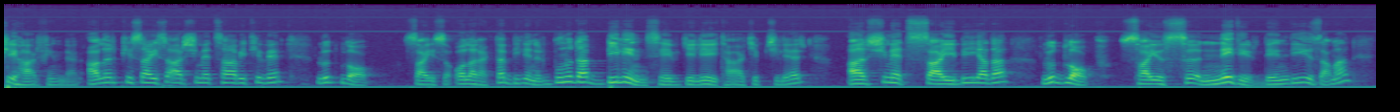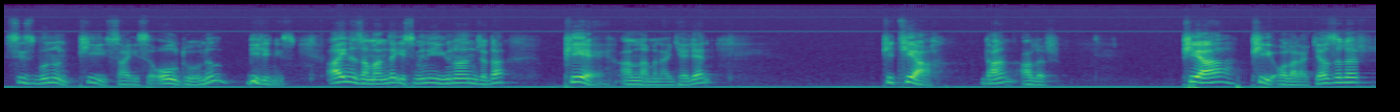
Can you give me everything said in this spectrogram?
pi harfinden alır. Pi sayısı Arşimet sabiti ve Ludlow sayısı olarak da bilinir. Bunu da bilin sevgili takipçiler. Arşimet sahibi ya da Ludlow sayısı nedir dendiği zaman siz bunun pi sayısı olduğunu biliniz. Aynı zamanda ismini Yunanca'da pie anlamına gelen pitia'dan alır. Pia, pi olarak yazılır.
